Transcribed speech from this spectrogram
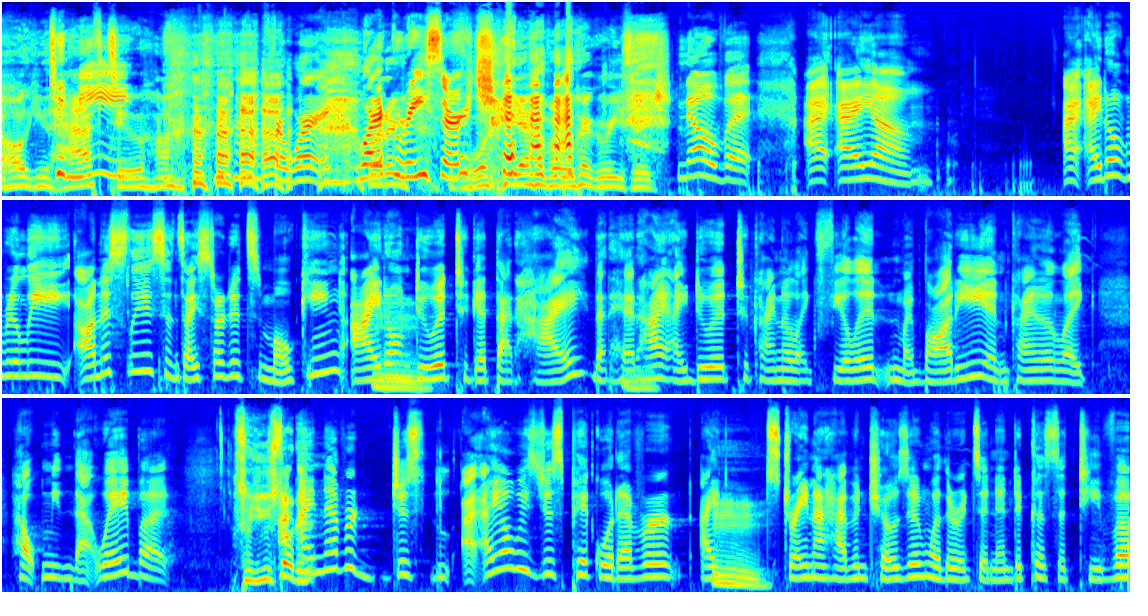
oh, you to have me- to huh? for work, work research. work- yeah, for work research. no, but I, I um, I, I don't really honestly since I started smoking, I don't Mhm. do it to get that high, that head Mhm. high. I do it to kind of like feel it in my body and kind of like help me that way. But So you started. I never just I, I always just pick whatever I Mhm. strain I haven't chosen, whether it's an indica sativa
